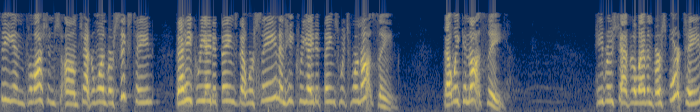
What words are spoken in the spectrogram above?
see in Colossians um, chapter 1 verse 16 that he created things that were seen and he created things which were not seen. That we cannot see. Hebrews chapter 11 verse 14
